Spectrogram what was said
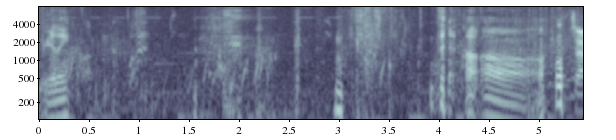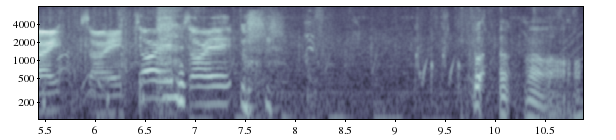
really? Uh oh. sorry, sorry, sorry, sorry. Uh oh.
